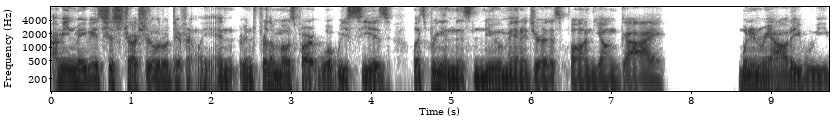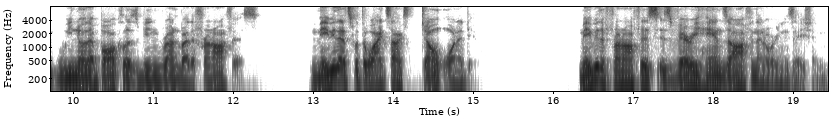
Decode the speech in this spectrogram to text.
I mean, maybe it's just structured a little differently. And, and for the most part, what we see is let's bring in this new manager, this fun young guy. When in reality, we we know that ball club is being run by the front office. Maybe that's what the White Sox don't want to do. Maybe the front office is very hands off in that organization,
